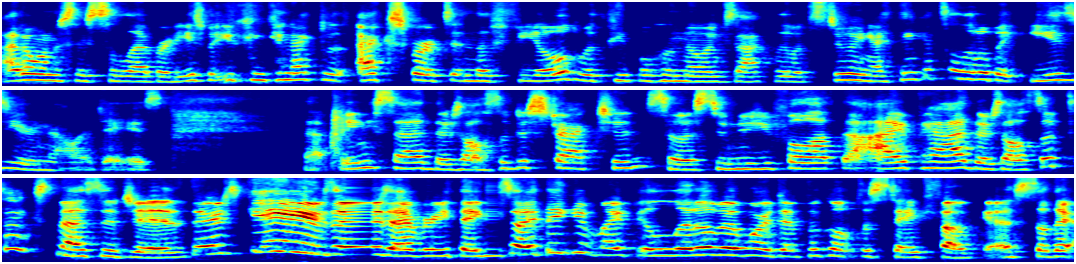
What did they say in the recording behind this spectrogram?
I don't want to say celebrities, but you can connect with experts in the field with people who know exactly what's doing. I think it's a little bit easier nowadays. That being said, there's also distractions. So as soon as you pull out the iPad, there's also text messages, there's games, there's everything. So I think it might be a little bit more difficult to stay focused. So there,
